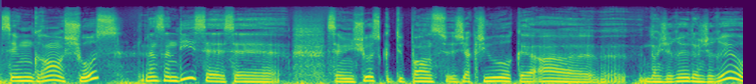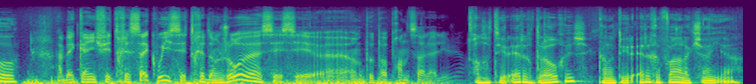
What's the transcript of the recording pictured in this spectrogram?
c'est une grande chose. L'incendie, c'est, c'est, c'est une chose que tu penses chaque jour que ah, euh, dangereux, dangereux. Ou... Ah ben, quand il fait très sec, oui, c'est très dangereux. C'est, c'est, euh, on peut pas prendre ça à la légère. Als het hier erg droog is, kan het hier erg gevaarlijk zijn, ja.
